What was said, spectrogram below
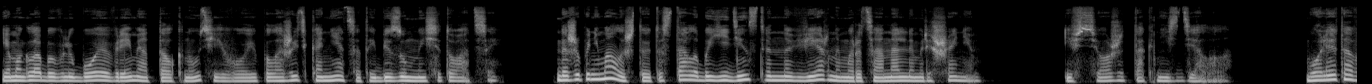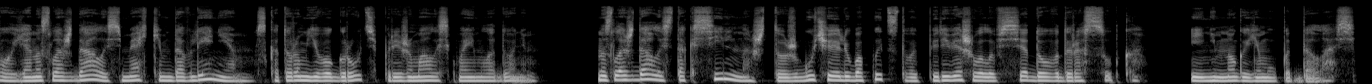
Я могла бы в любое время оттолкнуть его и положить конец этой безумной ситуации. Даже понимала, что это стало бы единственно верным и рациональным решением и все же так не сделала. Более того, я наслаждалась мягким давлением, с которым его грудь прижималась к моим ладоням. Наслаждалась так сильно, что жгучее любопытство перевешивало все доводы рассудка, и немного ему поддалась.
